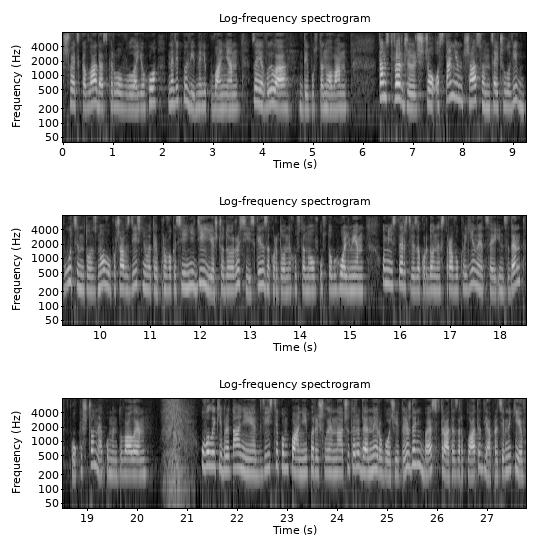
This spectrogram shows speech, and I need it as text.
Шведська влада скеровувала його на відповідне лікування, заявила дипустанова. Там стверджують, що останнім часом цей чоловік буцімто знову почав здійснювати провокаційні дії щодо російських закордонних установ у Стокгольмі. У міністерстві закордонних справ України цей інцидент поки що не коментували. У Великій Британії 200 компаній перейшли на чотириденний робочий тиждень без втрати зарплати для працівників.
